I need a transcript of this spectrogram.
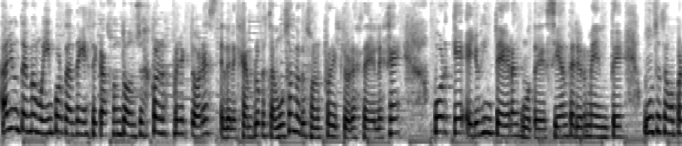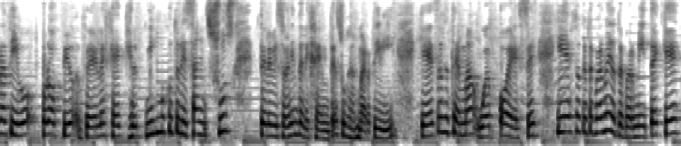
Hay un tema muy importante en este caso entonces con los proyectores del ejemplo que estamos usando, que son los proyectores de LG, porque ellos integran, como te decía anteriormente, un sistema operativo propio de LG, que es el mismo que utilizan sus televisores inteligentes, sus Smart TV, que es el sistema WebOS, y esto que te permite, te permite que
